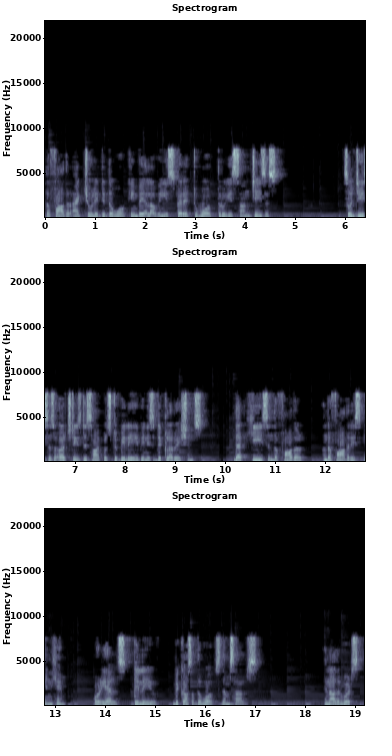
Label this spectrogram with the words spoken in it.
The Father actually did the working by allowing His Spirit to work through His Son Jesus. So Jesus urged His disciples to believe in His declarations that He is in the Father and the Father is in Him, or else believe because of the works themselves. In other words,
